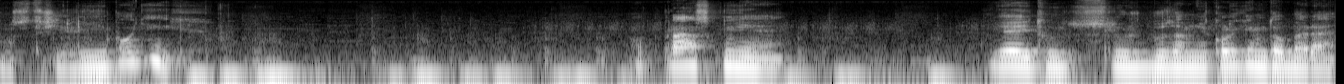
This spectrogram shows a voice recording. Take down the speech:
No, střílí po nich. Opráskni je. Děj tu službu za mě, kolik jim to bere.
